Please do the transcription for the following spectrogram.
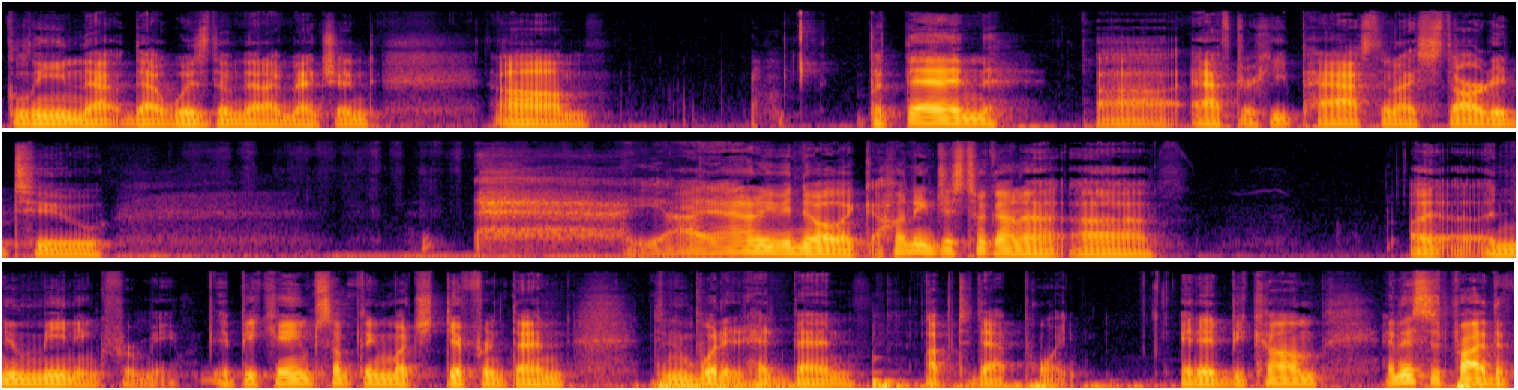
glean that, that wisdom that I mentioned. Um, but then uh, after he passed and I started to, I, don't even know. Like hunting just took on a, a, a new meaning for me. It became something much different than than what it had been up to that point. It had become, and this is probably the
